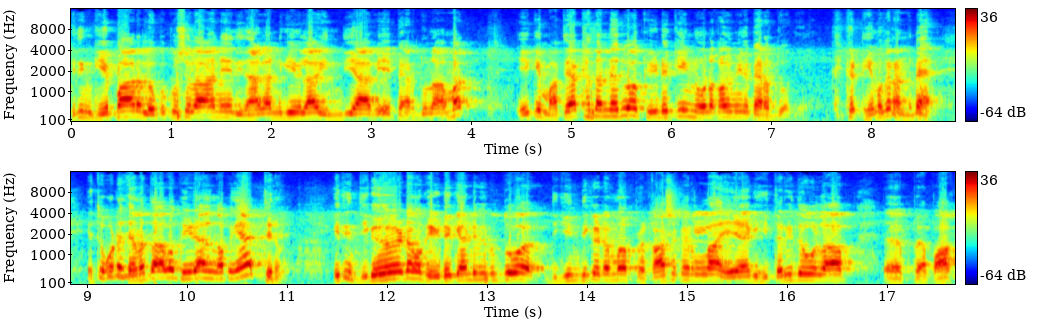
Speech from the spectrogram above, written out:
ඉතින් ගිය පාර ලෝක කුසලානේ දිනා ගන්න ගිය වෙලාවේ ඉන්දියාවේ පෙරදුනාමත් ඒකේ මතයක් හදන්න හැදුවා ක්‍රීඩකයන් ඕනකම මේක පෙරද්දුවා කියලා. ක්‍රිකට් එහෙම කරන්න බෑ. එතකොට ජනතාව ක්‍රීඩාවෙන් අපෙන් ඈත් වෙනවා. ඉතින් දිගටම ක්‍රීඩකයන්ට විරුද්ධව දිගින් දිගටම ප්‍රකාශ කරලා ඒ අයගේ හිත රිදවලා පාක්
